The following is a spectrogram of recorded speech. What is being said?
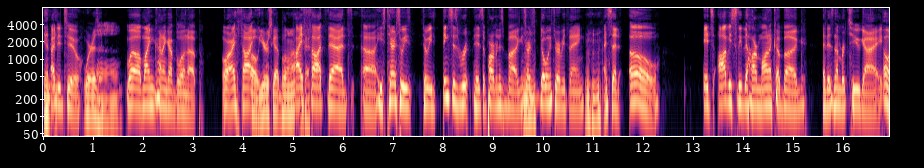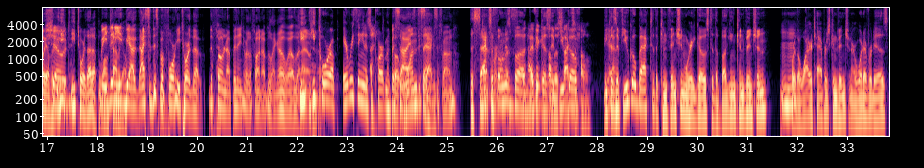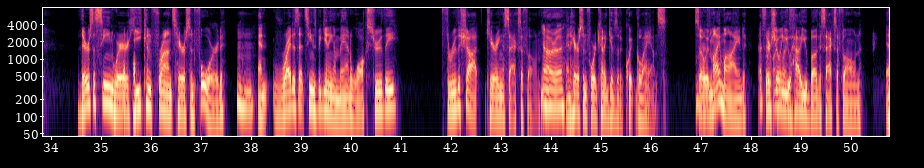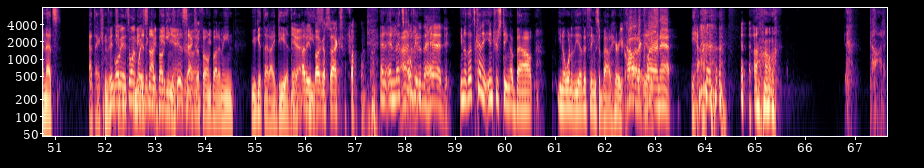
In- I did too. Where is it? Uh, Well, mine kind of got blown up, or I thought. oh, yours got blown up. I Okay. thought that uh, he's tearing. So he so he thinks his his apartment is bugged. He starts going through everything. Mhm. I said, "Oh, it's obviously the harmonica bug that his number two guy Oh yeah, but showed." he, he tore that up a But long then time he, ago. yeah, I said this before. He tore the, the phone up, and then he tore the phone up. I was like, oh well. Then He, he know. tore up everything in his apartment but besides one the thing. saxophone. The That's where it saxophone is bugged I think because it's on the if you go because Yeah. if you go back to the convention where he goes to the bugging convention Mhm. or the wiretappers convention or whatever it is, there's a scene where he confronts Harrison Ford Mhm. And right as that scene's beginning, a man walks through the through the shot carrying a saxophone, Oh really? and Harrison Ford kind of gives it a quick glance. So in my mind, That's they're only showing you how you bug a saxophone, and that's at that convention. Well, I mean, it's I mean, it's not could be at bugging his end, really. saxophone, but I mean, you get that idea that Yeah. How do you bug a saxophone? and and that's I kind Poke it in of the head. you know that's kind of interesting about you know one of the other things about Harry You call it a Caul is- clarinet. yeah. um, God,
